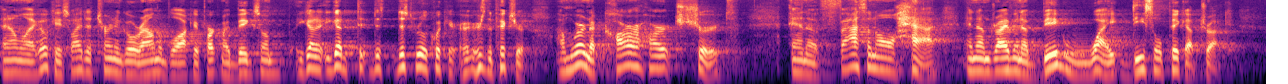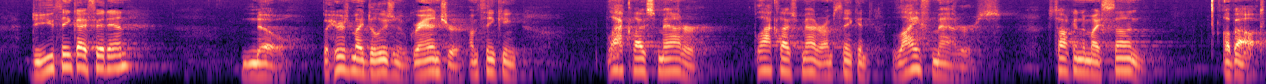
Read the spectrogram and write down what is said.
And I'm like, okay, so I had to turn and go around the block. I parked my big, so I'm, you got to, you got just, just real quick here. Here's the picture. I'm wearing a Carhartt shirt and a Fastenal hat, and I'm driving a big white diesel pickup truck. Do you think I fit in? No. But here's my delusion of grandeur. I'm thinking, Black Lives Matter. Black Lives Matter. I'm thinking, life matters. I was talking to my son about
